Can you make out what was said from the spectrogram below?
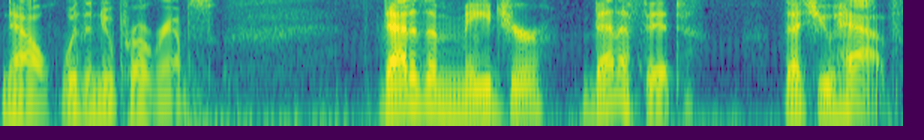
now with the new programs. That is a major benefit that you have.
